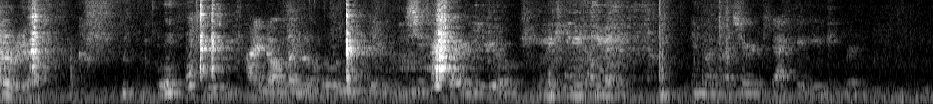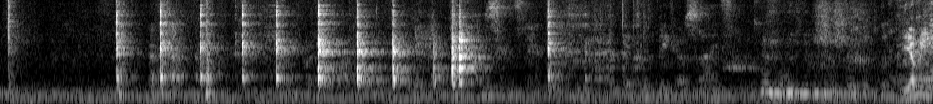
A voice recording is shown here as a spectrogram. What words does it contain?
There we go. I know, my little blue thing. She was so cute. Mhm. And like, that's your jacket you keep her. Get the bigger size. Yummy.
